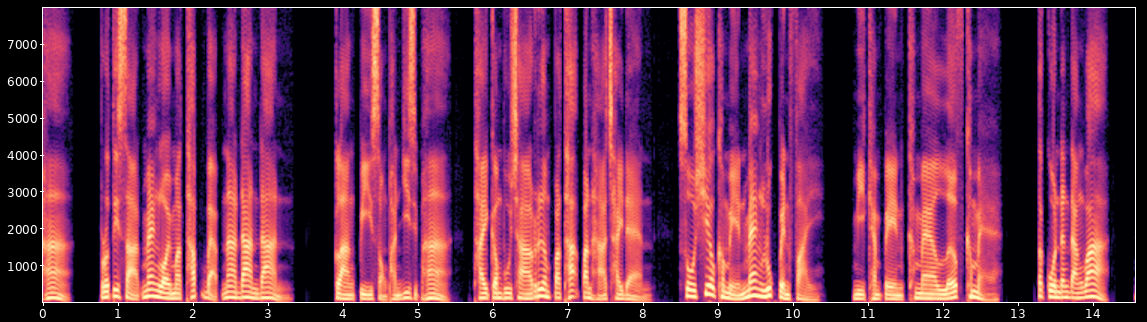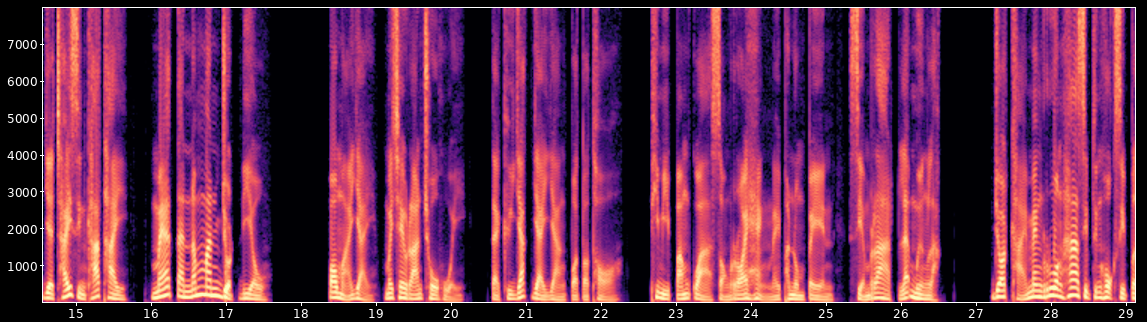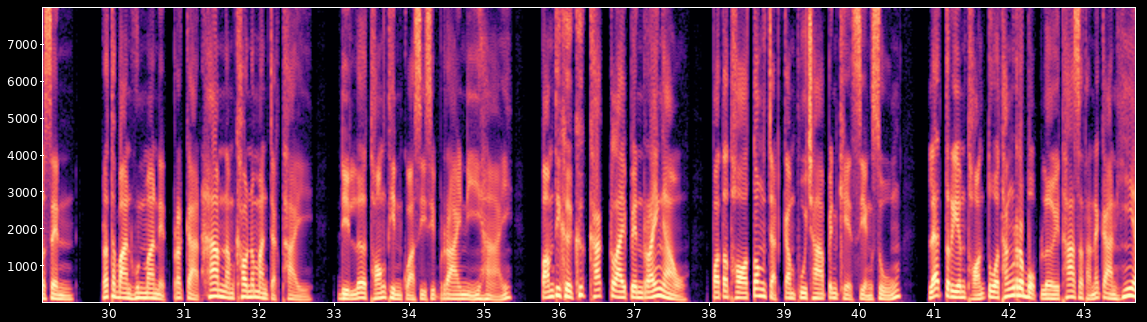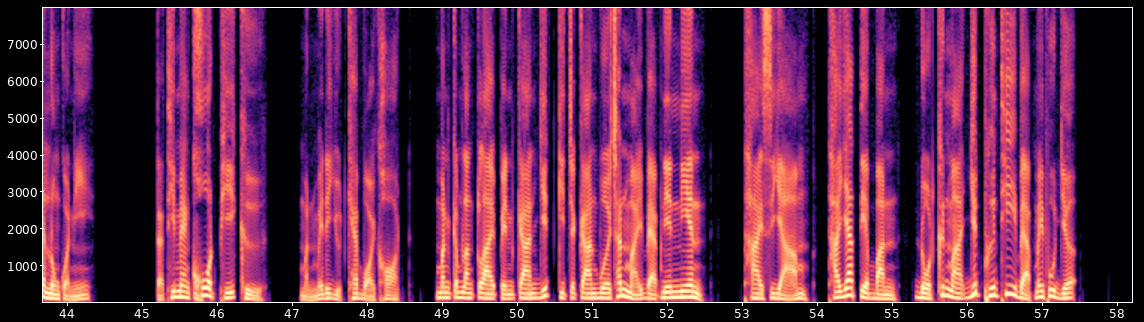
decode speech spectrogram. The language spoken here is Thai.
2025 ประวัติศาสตร์แม่งลอยมาทับแบบหน้าด้านด้าน กลางปี 2025 ไทยกัมพูชาเริ่มปะทะปัญหาชายแดน โซเชียลเขมรแม่งลุกเป็นไฟ มีแคมเปญ Khmer Love Khmer ตะโกนดังๆว่า อย่าใช้สินค้าไทย แม้แต่น้ำมันหยดเดียว เป้าหมายใหญ่ไม่ใช่ร้านโชว์หวย แต่คือยักษ์ใหญ่อย่างปตท ที่มีปั๊มกว่า 200 แห่งในพนมเปญ เสียมราชและเมืองหลัก ยอดขายแม่งร่วง 50-60%รัฐบาลฮุนมาเน็ตประกาศห้ามนำเข้าน้ำมันจากไทย ดีลเลอร์ท้องถิ่นกว่า 40 รายหนีหาย ปั๊มที่เคยคึกคักกลายเป็นไร้เงา ปตทต้องจัดกัมพูชาเป็นเขตเสี่ยงสูง และเตรียมถอนตัวทั้งระบบเลยถ้าสถานการณ์เฮี้ยลงกว่านี้ แต่ที่แม่งโคตรพีคคือ มันไม่ได้หยุดแค่บอยคอรด มันกำลังกลายเป็นการยึดกิจการเวอร์ชั่นใหม่แบบเนียนๆ ทายสยาม ทายาทเตียบัน โดดขึ้นมายึดพื้นที่แบบไม่พูดเยอะ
